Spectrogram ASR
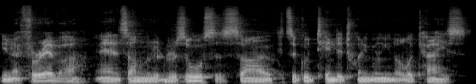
you know, forever, and it's unlimited resources. So it's a good ten to twenty million dollar case.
